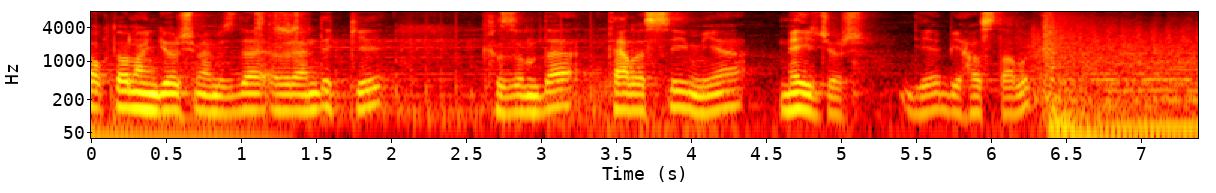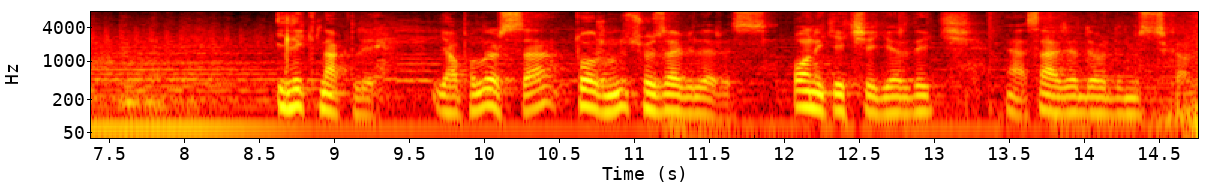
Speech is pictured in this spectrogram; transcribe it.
Doktorla görüşmemizde öğrendik ki kızımda thalassemia major diye bir hastalık. İlik nakli yapılırsa sorunu çözebiliriz. 12 kişi girdik, yani sadece dördümüz çıkardık.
